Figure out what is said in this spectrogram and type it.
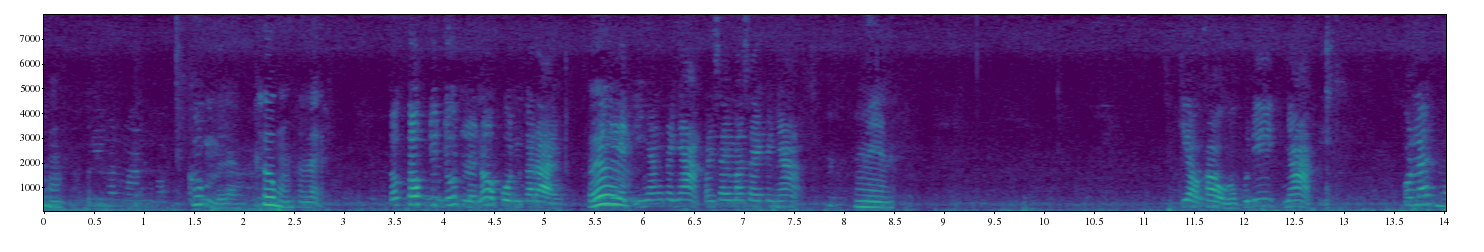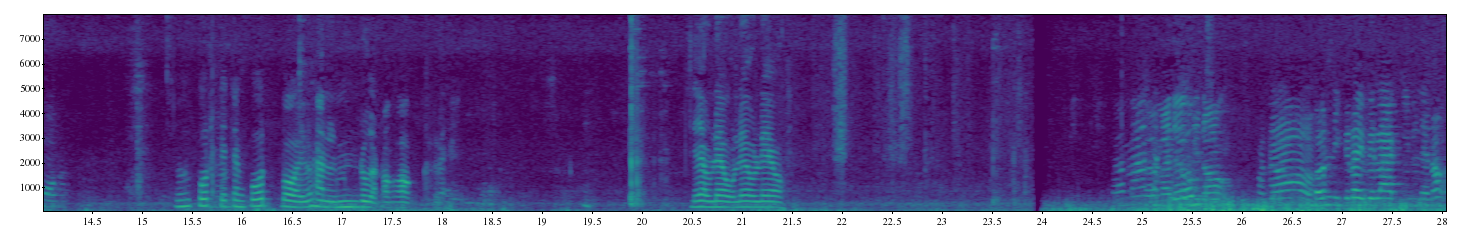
มพอดีมันมันๆเนาะคุ้มเลยคึมนั่นแหละ ตกตกยุดยุดเลยเนาะคนก็ได้เออ เฮ็ดอีหยังก็ยากไปใส่มาใส่ก็ยากแม่นเกี่ยวเข้ากับผู้ดียากอีกคนแรกหมอค่ะเออปดกระจังปดบ่อยว่าหันมันเดือดออกออกอะไรแล้วแล้วแล้วแล้วมามา มาเด้อ พี่น้องมาเด้อตอนนี้ก็ได้เวลากินแล้วเนาะ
